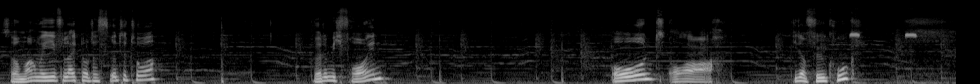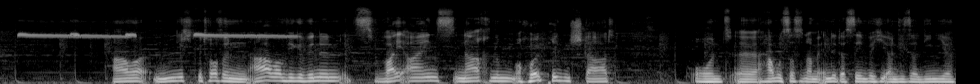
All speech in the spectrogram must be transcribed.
So, machen wir hier vielleicht noch das dritte Tor. Würde mich freuen. Und, oh, wieder Füllkrug. Aber nicht getroffen. Aber wir gewinnen 2-1 nach einem holprigen Start. Und äh, haben uns das dann am Ende, das sehen wir hier an dieser Linie,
